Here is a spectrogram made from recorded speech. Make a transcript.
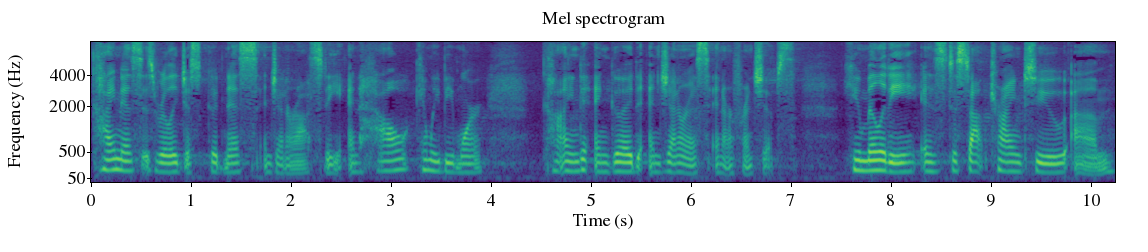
Kindness is really just goodness and generosity, and how can we be more kind and good and generous in our friendships? Humility is to stop trying to um,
